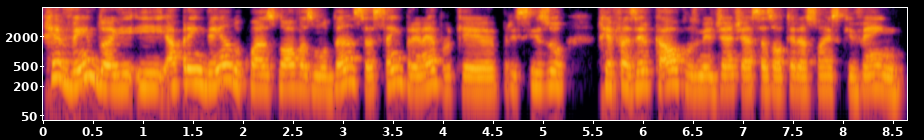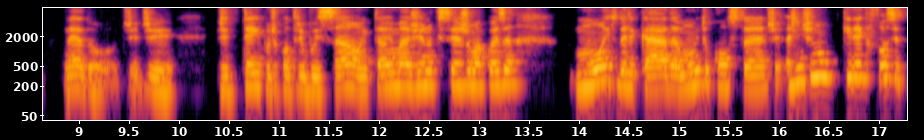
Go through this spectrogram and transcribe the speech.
revendo e, e aprendendo com as novas mudanças sempre, né? Porque preciso refazer cálculos mediante essas alterações que vêm né, do, de, de, de tempo de contribuição. Então, imagino que seja uma coisa muito delicada, muito constante. A gente não queria que fosse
